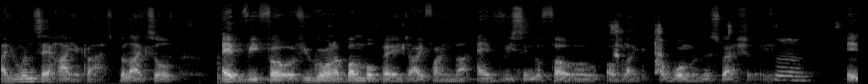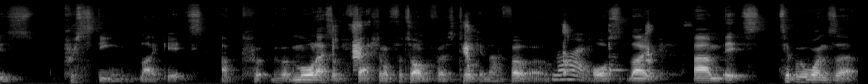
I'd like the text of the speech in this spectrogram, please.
I wouldn't say higher class, but like sort of every photo. If you go on a Bumble page, I find that every single photo of like a woman, especially, Hmm. is pristine. Like it's a more or less a professional photographer photographer's taking that photo Right. or like um, it's typical ones that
